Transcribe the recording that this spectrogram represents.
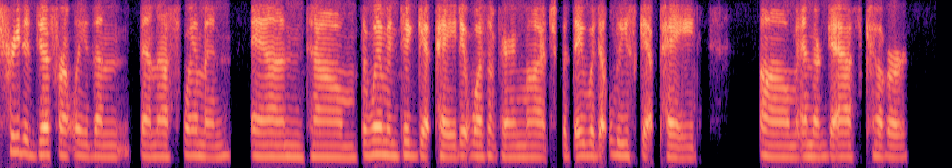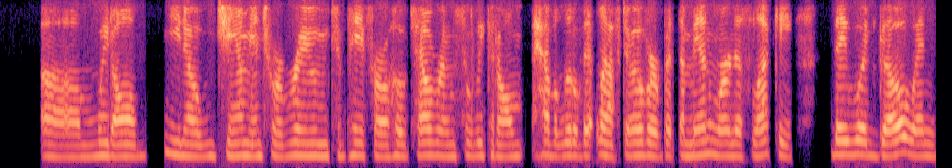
treated differently than than us women. And um the women did get paid. It wasn't very much but they would at least get paid um and their gas covered um we'd all you know jam into a room to pay for a hotel room so we could all have a little bit left over. But the men weren't as lucky. They would go and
